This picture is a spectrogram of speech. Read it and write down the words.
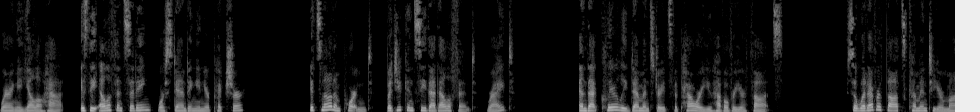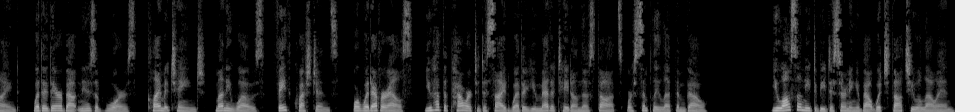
wearing a yellow hat. Is the elephant sitting or standing in your picture? It's not important, but you can see that elephant, right? And that clearly demonstrates the power you have over your thoughts. So whatever thoughts come into your mind, whether they're about news of wars, climate change, money woes, faith questions, or whatever else, you have the power to decide whether you meditate on those thoughts or simply let them go. You also need to be discerning about which thoughts you allow in.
